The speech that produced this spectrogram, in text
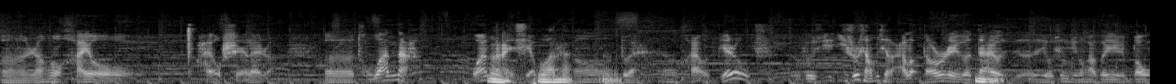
嗯，然后还有还有谁来着？呃，土安娜，土安娜也写过，然后对，然后还有别人，我就一时想不起来了。到时候这个大家有有兴趣的话，可以帮我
